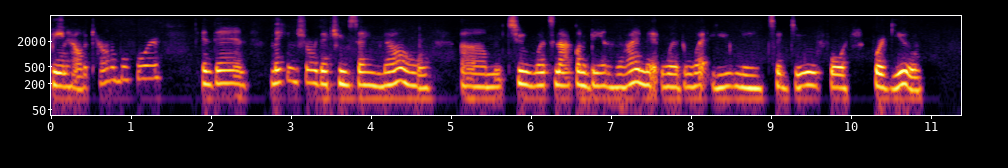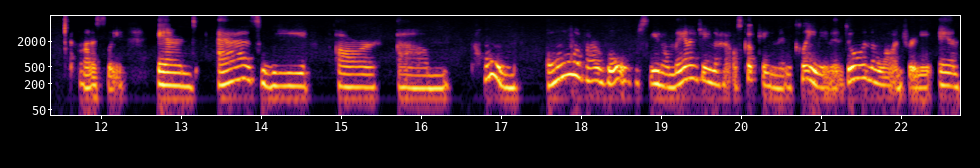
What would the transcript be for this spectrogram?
being held accountable for it and then making sure that you say no um, to what's not going to be in alignment with what you need to do for for you honestly. And as we are um, home all of our roles you know managing the house cooking and cleaning and doing the laundry and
